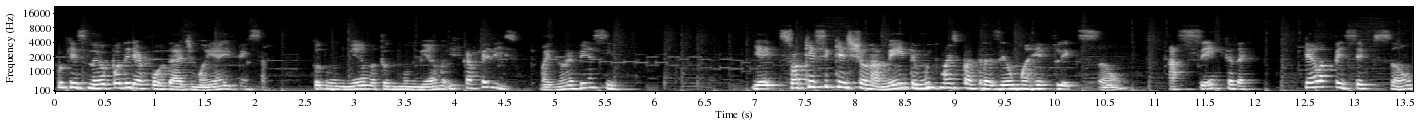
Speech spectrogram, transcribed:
Porque senão eu poderia acordar de manhã e pensar, todo mundo me ama, todo mundo me ama e ficar feliz. Mas não é bem assim. E aí, só que esse questionamento é muito mais para trazer uma reflexão acerca daquela percepção,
